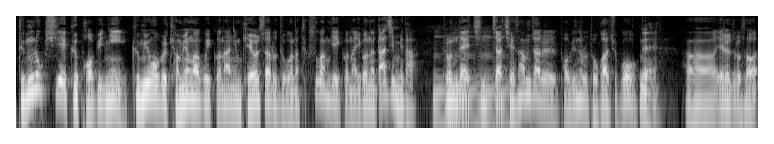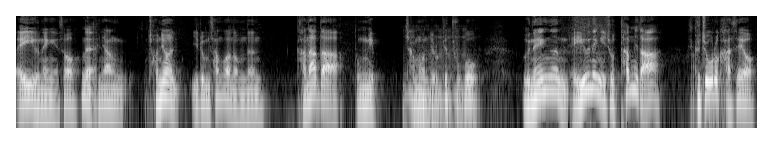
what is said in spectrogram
등록 시에 그 법인이 금융업을 겸용하고 있거나 아니면 계열사로 두거나 특수관계에 있거나 이거는 따집니다. 그런데 음. 진짜 제3자를 법인으로 둬가지고 네, 어, 예를 들어서 A 은행에서 네. 그냥 전혀 이름 상관없는 가나다 독립 자문 음. 이렇게 두고 은행은 A 은행이 좋답니다. 그쪽으로 가세요.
